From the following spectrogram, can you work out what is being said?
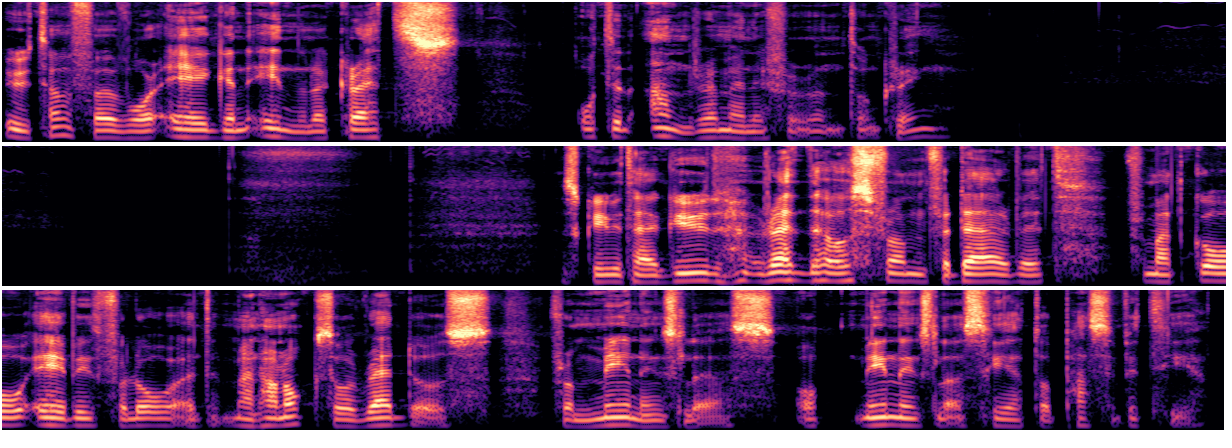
utanför vår egen inre krets och till andra människor runt omkring. skrivit här, Gud rädda oss från fördärvet, från att gå evigt förlorad. Men han också räddade oss från meningslös och meningslöshet och passivitet.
